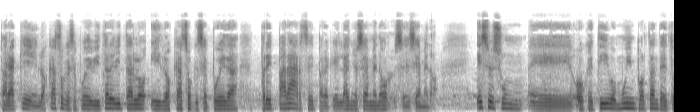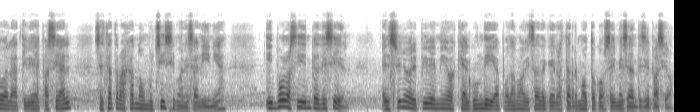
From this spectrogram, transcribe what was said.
para que en los casos que se puede evitar, evitarlo y en los casos que se pueda prepararse para que el daño sea menor, sea menor. Eso es un eh, objetivo muy importante de toda la actividad espacial, se está trabajando muchísimo en esa línea y vuelvo siempre decir, el sueño del pibe mío es que algún día podamos avisar de que los terremotos con seis meses de anticipación.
